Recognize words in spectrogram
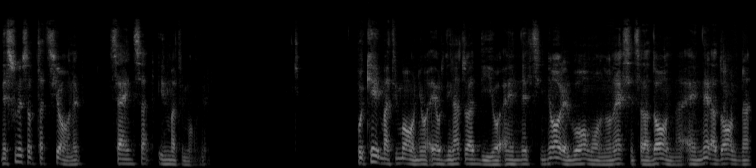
Nessuna esaltazione senza il matrimonio. Poiché il matrimonio è ordinato da Dio e nel Signore l'uomo non è senza la donna e né la donna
